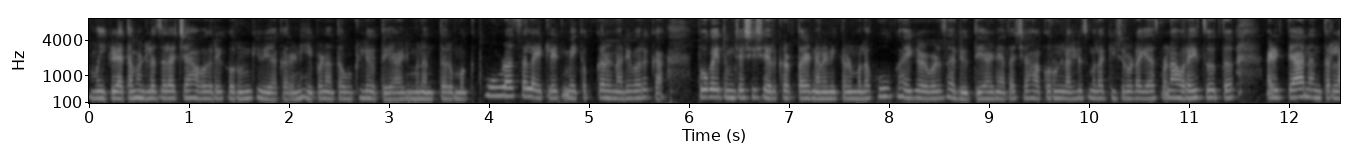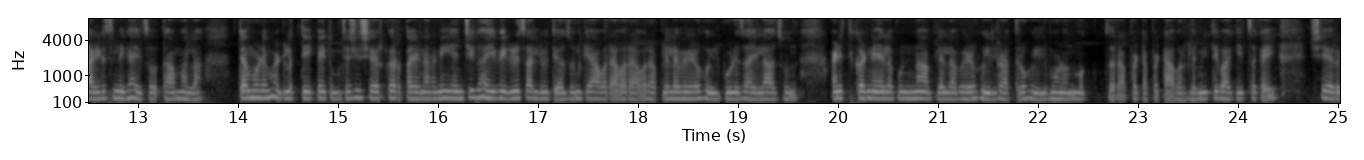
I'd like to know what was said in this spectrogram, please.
मग इकडे आता म्हटलं चला चहा वगैरे करून घेऊया कारण हे पण आता उठले होते. आणि मग नंतर मग थोडासा लाइट लाइट मेकअप करणारे बरं का. तो काही तुमच्याशी शेअर करता येणार नाही कारण मला खूप काही गडबड झाली होती. आणि आता चहा करून लागलीच मला किचरोटा गॅस पण आवरायचं होतं. आणि त्यानंतर लागलीच निघायचं होतं आम्हाला. त्यामुळे म्हटलं ते काही तुमच्याशी शेअर करता येणार नाही. यांची घाई वेगळी चालली होती अजून की आवरावरावर आवर आपल्याला वेळ होईल पुढे जायला अजून. आणि तिकडनं यायला पुन्हा आपल्याला वेळ होईल रात्र होईल म्हणून मग जरा पटापट आवरलं. मी ते बाकीचं काही शेअर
